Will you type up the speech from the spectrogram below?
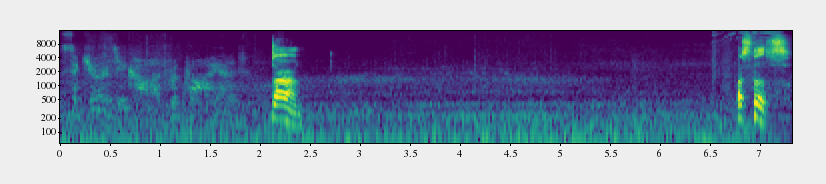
Security card required. Darn. What's this?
